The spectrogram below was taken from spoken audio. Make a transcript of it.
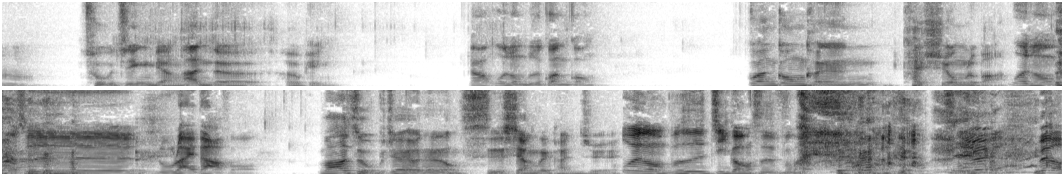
嗯，促进两岸的和平。然后为什么不是关公？关公可能太凶了吧？为什么不是如来大佛？妈祖不就有那种慈祥的感觉，为什么不是济公师傅？因为没有，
